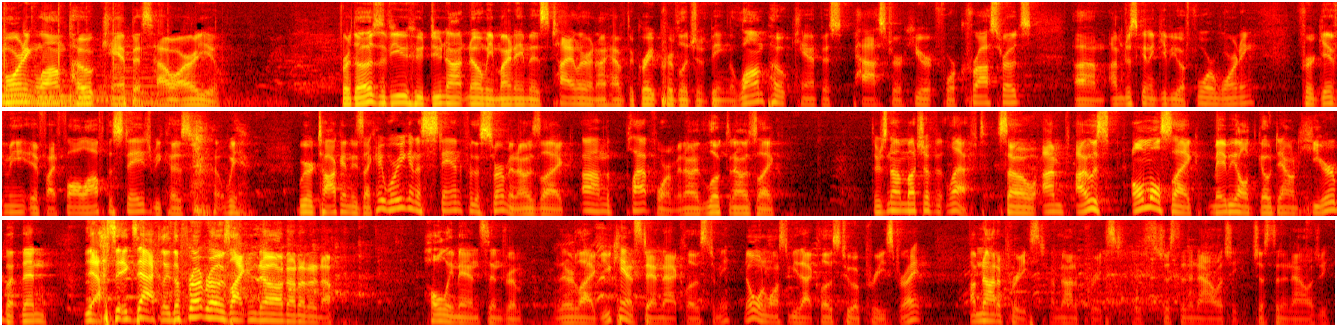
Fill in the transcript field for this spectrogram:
Good morning, Lompoc campus. How are you? For those of you who do not know me, my name is Tyler, and I have the great privilege of being the Lompoc campus pastor here at Four Crossroads. Um, I'm just going to give you a forewarning. Forgive me if I fall off the stage because we, we were talking. He's like, Hey, where are you going to stand for the sermon? I was like, On the platform. And I looked and I was like, There's not much of it left. So I'm, I was almost like, Maybe I'll go down here, but then Yes, exactly. The front row is like, no, no, no, no, no. Holy man syndrome. They're like, you can't stand that close to me. No one wants to be that close to a priest, right? I'm not a priest. I'm not a priest. It's just an analogy. Just an analogy.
